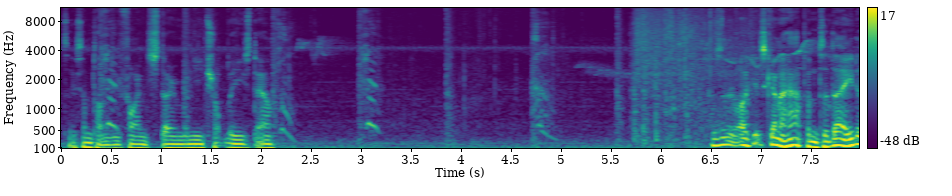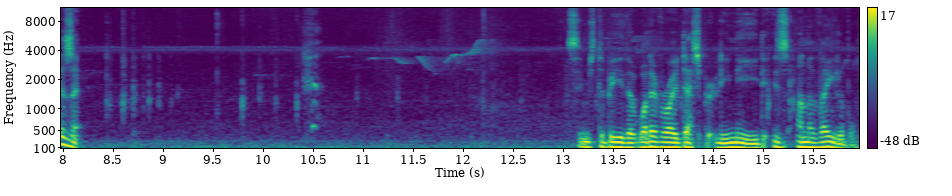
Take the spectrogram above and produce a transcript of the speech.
So sometimes you find stone when you chop these down. Doesn't look like it's going to happen today, does it? Seems to be that whatever I desperately need is unavailable.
